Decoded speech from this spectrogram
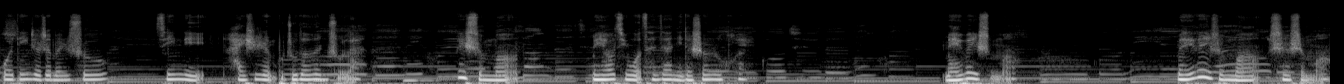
我盯着这本书，心里还是忍不住的问出来。为什么没邀请我参加你的生日会？没为什么，没为什么是什么？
